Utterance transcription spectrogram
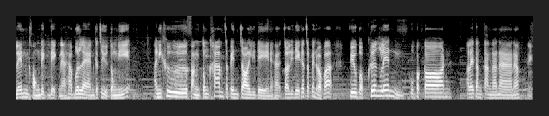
เล่นของเด็กๆนะ Harbor Land ก็จะอยู่ตรงนี้ อันนี้คือฝั่งตรงข้ามจะเป็น Joy r e Day นะฮะ Joy r e Day ก็จะเป็นแบบว่าฟิลแบบเครื่องเล่นอุปกรณ์อะไรต่างๆ นานานะนี่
